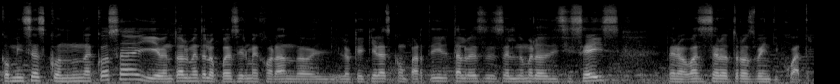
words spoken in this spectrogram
Comienzas con una cosa y eventualmente lo puedes ir mejorando y lo que quieras compartir tal vez es el número 16, pero vas a hacer otros 24.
